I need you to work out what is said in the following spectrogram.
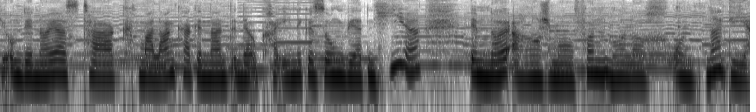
die um den Neujahrstag Malanka genannt in der Ukraine gesungen werden. Hier im Neuarrangement von Moloch und Nadia.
